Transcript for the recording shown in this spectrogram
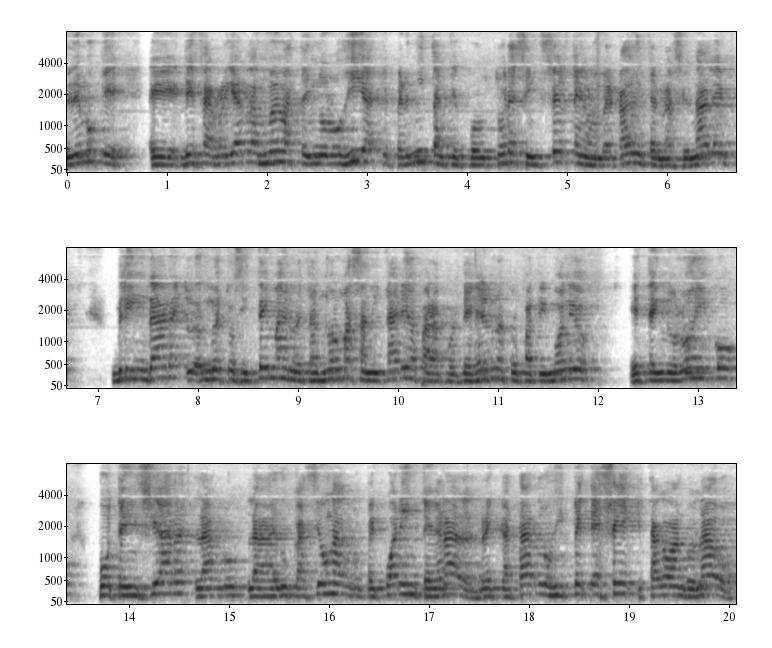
tenemos que eh, desarrollar las nuevas tecnologías que permitan que productores se inserten en los mercados internacionales, blindar nuestros sistemas y nuestras normas sanitarias para proteger nuestro patrimonio tecnológico, potenciar la, la, educación agropecuaria integral, rescatar los IPTC que están abandonados,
